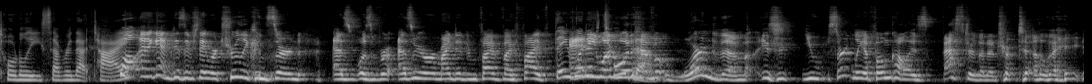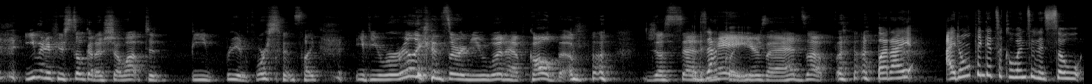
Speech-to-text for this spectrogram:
totally sever that tie. Well, and again, because if they were truly concerned, as was as we were reminded in Five by Five, they anyone would them. have warned them. You certainly a phone call is faster than a trip to LA, even if you're still going to show up to be reinforcements. Like if you were really concerned, you would have called them. Just said, exactly. "Hey, here's a heads up." but I I don't think it's a coincidence. So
